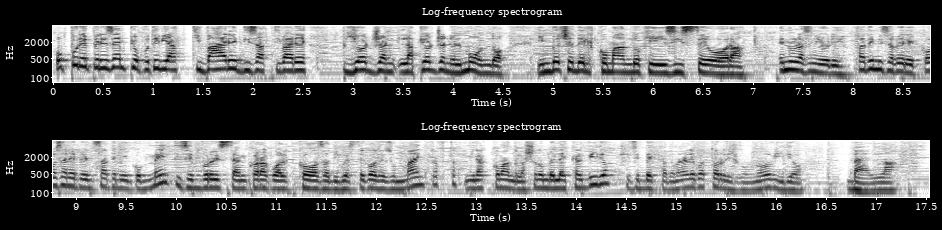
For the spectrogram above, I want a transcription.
oppure per esempio potevi attivare e disattivare pioggia, la pioggia nel mondo, invece del comando che esiste ora. E nulla signori, fatemi sapere cosa ne pensate nei commenti, se vorreste ancora qualcosa di queste cose su Minecraft. Mi raccomando lasciate un bel like al video, ci si becca domani alle 14 con un nuovo video. Bella!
